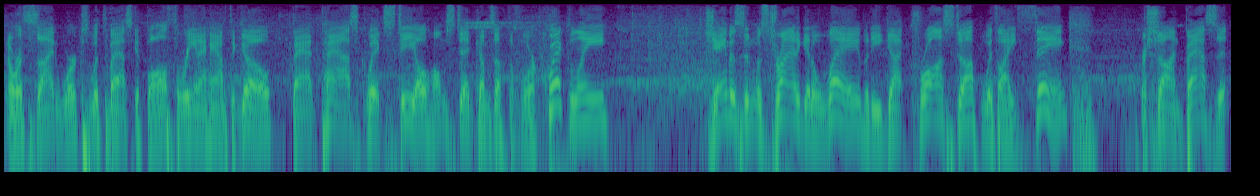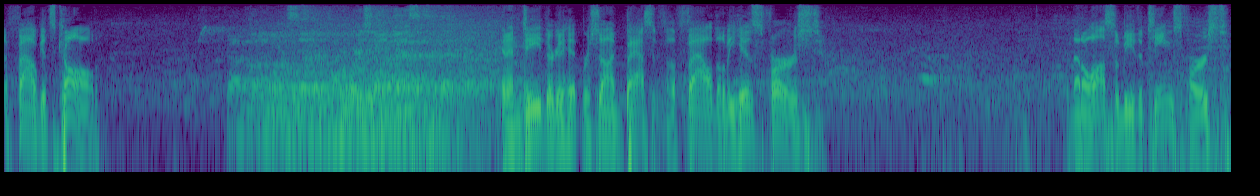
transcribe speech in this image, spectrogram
Northside works with the basketball. Three and a half to go. Bad pass, quick steal. Homestead comes up the floor quickly. Jamison was trying to get away, but he got crossed up with, I think, Rashawn Bassett. A foul gets called. And indeed, they're going to hit Rashawn Bassett for the foul. That'll be his first. And that'll also be the team's first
